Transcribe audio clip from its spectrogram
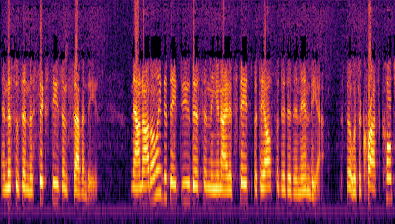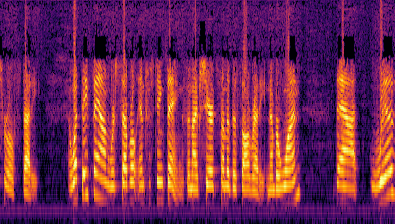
and this was in the 60s and 70s. Now, not only did they do this in the United States, but they also did it in India. So it was a cross cultural study. And what they found were several interesting things, and I've shared some of this already. Number one, that with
